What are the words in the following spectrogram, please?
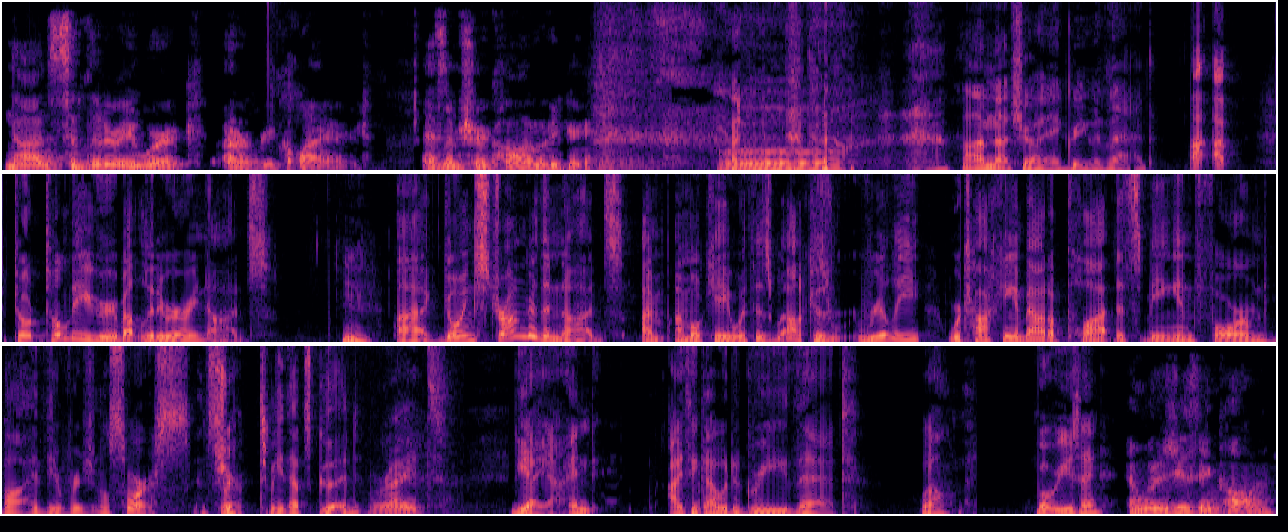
Nods to literary work are required, as I'm sure Colin would agree. Oh, I'm not sure I agree with that. I, I to- totally agree about literary nods. Uh, going stronger than nods, I'm I'm okay with as well because really we're talking about a plot that's being informed by the original source, and so Sure. to me that's good. Right. Yeah, yeah, and I think I would agree that. Well, what were you saying? And what did you think, Colin?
